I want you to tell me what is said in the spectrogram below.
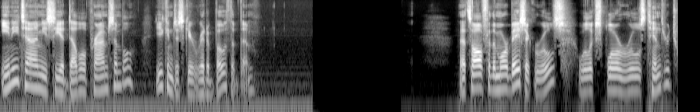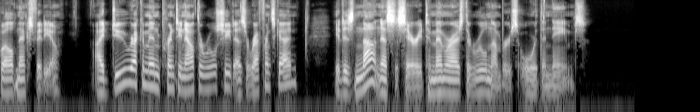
Anytime you see a double prime symbol, you can just get rid of both of them. That's all for the more basic rules. We'll explore rules 10 through 12 next video. I do recommend printing out the rule sheet as a reference guide. It is not necessary to memorize the rule numbers or the names.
